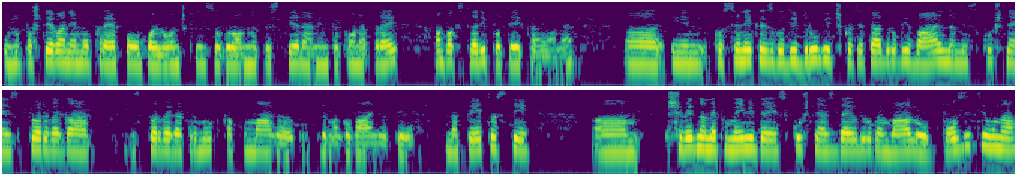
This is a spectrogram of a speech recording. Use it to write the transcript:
z upoštevanjem ukrepov, balončki z ogromno testiranjem in tako naprej, ampak stvari potekajo. Ne? In ko se nekaj zgodi drugič, kot je ta drugi val, nam izkušnje iz prvega, iz prvega trenutka pomagajo pri premagovanju te napetosti. Um, še vedno ne pomeni, da je izkušnja zdaj v drugem valu pozitivna,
